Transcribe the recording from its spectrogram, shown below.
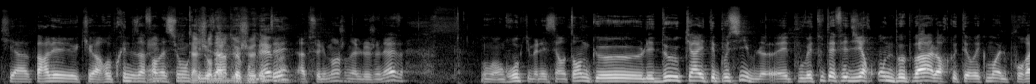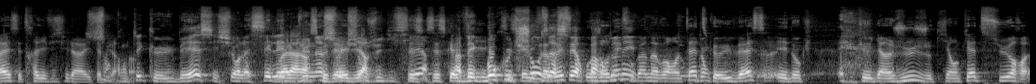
qui a parlé, qui a repris nos informations, qui les a un journal peu complétées. Absolument, journal de Genève. En gros, qui m'a laissé entendre que les deux cas étaient possibles. Elle pouvait tout à fait dire on ne peut pas, alors que théoriquement elle pourrait. C'est très difficile à Sans établir. compter que UBS est sur la sellette Voilà, d'une ce instruction dire, judiciaire c'est- c'est ce qu'a avec dit- beaucoup de ce choses à se faire Aujourd'hui, pardonner. il faut quand même avoir en tête Donc- que UBS et donc qu'il y a un juge qui enquête sur,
